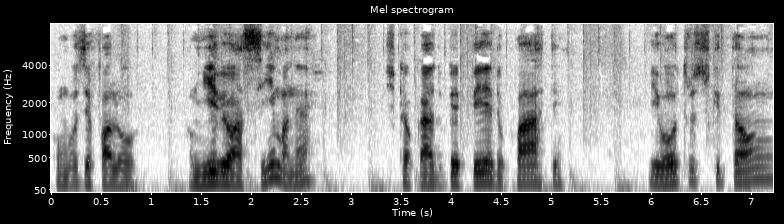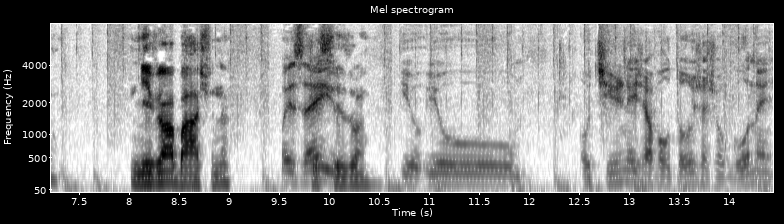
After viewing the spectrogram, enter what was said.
como você falou, um nível acima, né? Acho que é o caso do PP, do Parte e outros que estão nível abaixo, né? Pois é, e, o- Precisam. e, o- e o, o Tierney já voltou, já jogou, né?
